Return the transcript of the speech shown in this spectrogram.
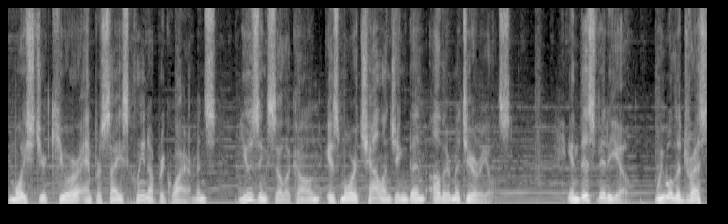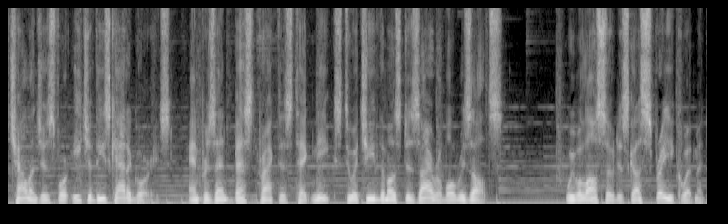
moisture cure, and precise cleanup requirements, using silicone is more challenging than other materials. In this video, we will address challenges for each of these categories and present best practice techniques to achieve the most desirable results. We will also discuss spray equipment,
